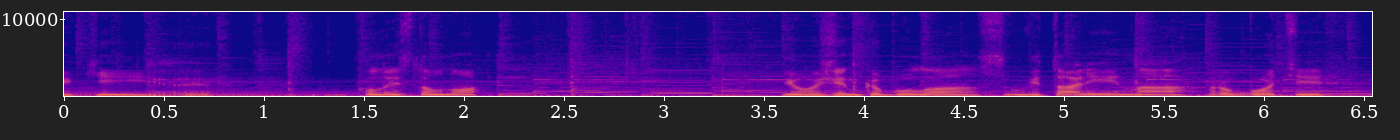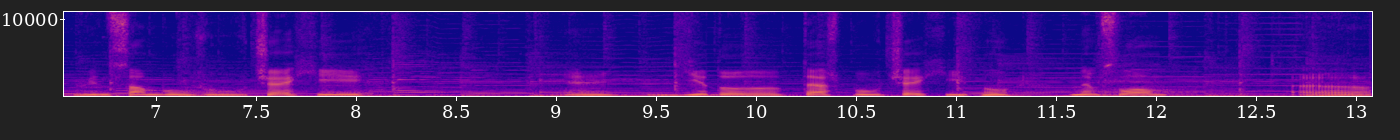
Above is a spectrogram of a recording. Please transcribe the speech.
який е, колись давно його жінка була у Італії на роботі, він сам був у Чехії. Е, Дідо теж був в Чехії. Ну, одним словом, е,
